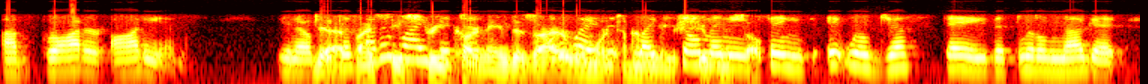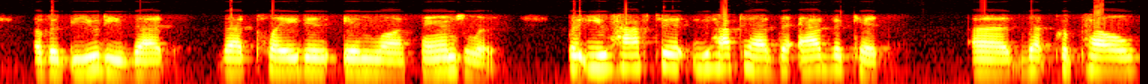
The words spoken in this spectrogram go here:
a broader audience. You know, Yeah, because if I see Streetcar Named Desire one more it's time, I'm like gonna so shoot many myself. things, it will just stay this little nugget of a beauty that that played in, in Los Angeles. But you have to you have to have the advocates uh, that propel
